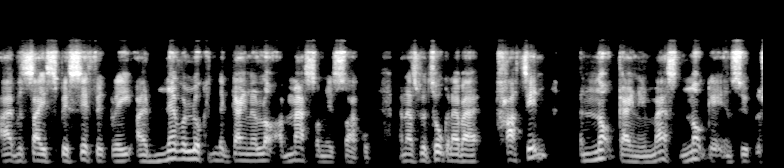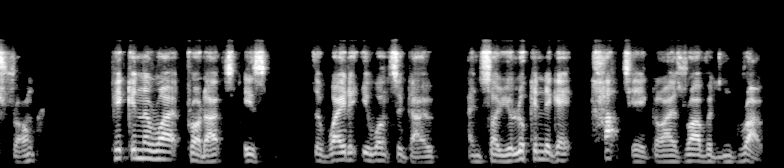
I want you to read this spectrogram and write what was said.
I would say specifically, I'm never looking to gain a lot of mass on this cycle. And as we're talking about cutting and not gaining mass, not getting super strong, picking the right product is the way that you want to go. And so you're looking to get cut here, guys, rather than grow.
